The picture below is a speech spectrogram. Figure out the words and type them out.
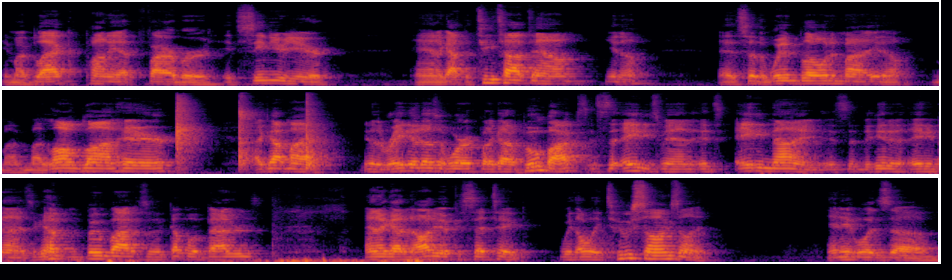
in my black Pontiac Firebird. It's senior year, and I got the T top down, you know, and so the wind blowing in my, you know, my my long blonde hair. I got my, you know, the radio doesn't work, but I got a boombox. It's the '80s, man. It's '89. It's the beginning of '89. So I got a boombox with a couple of batteries, and I got an audio cassette tape with only two songs on it, and it was. Um,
